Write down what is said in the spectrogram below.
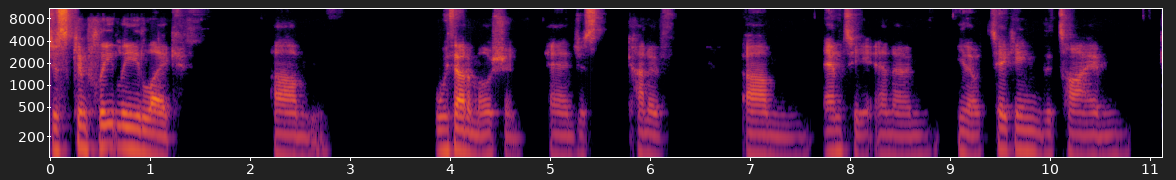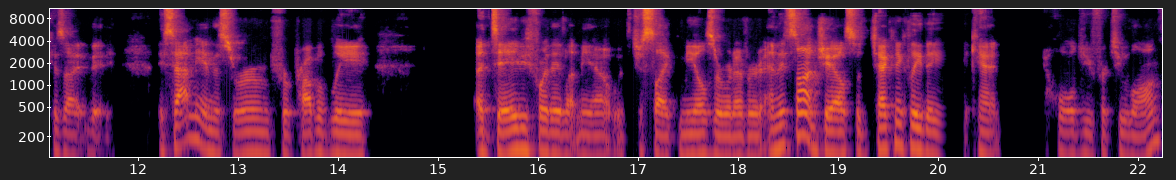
just completely like um without emotion and just kind of um empty. And I'm you know taking the time because I they, they sat me in this room for probably a day before they let me out with just like meals or whatever. And it's not jail so technically they can't hold you for too long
